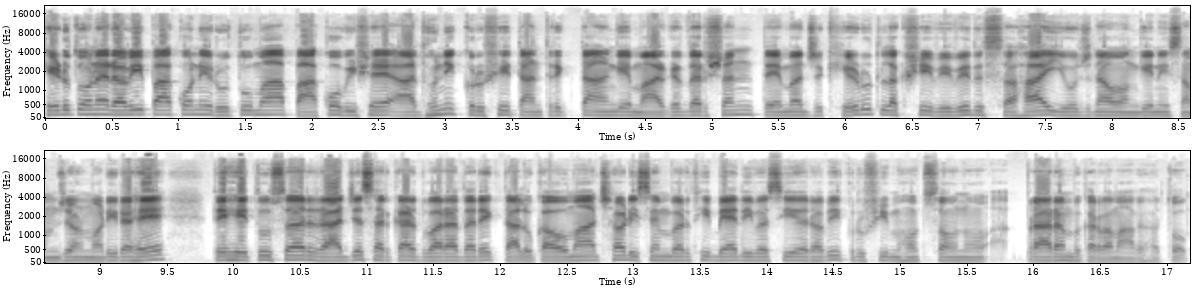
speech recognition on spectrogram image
ખેડૂતોને રવિ પાકોની ઋતુમાં પાકો વિશે આધુનિક કૃષિ તાંત્રિકતા અંગે માર્ગદર્શન તેમજ ખેડૂતલક્ષી વિવિધ સહાય યોજનાઓ અંગેની સમજણ મળી રહે. તે હેતુસર રાજ્ય સરકાર દ્વારા દરેક તાલુકાઓમાં છ ડિસેમ્બરથી બે દિવસીય રવિ કૃષિ મહોત્સવનો પ્રારંભ કરવામાં આવ્યો હતો.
